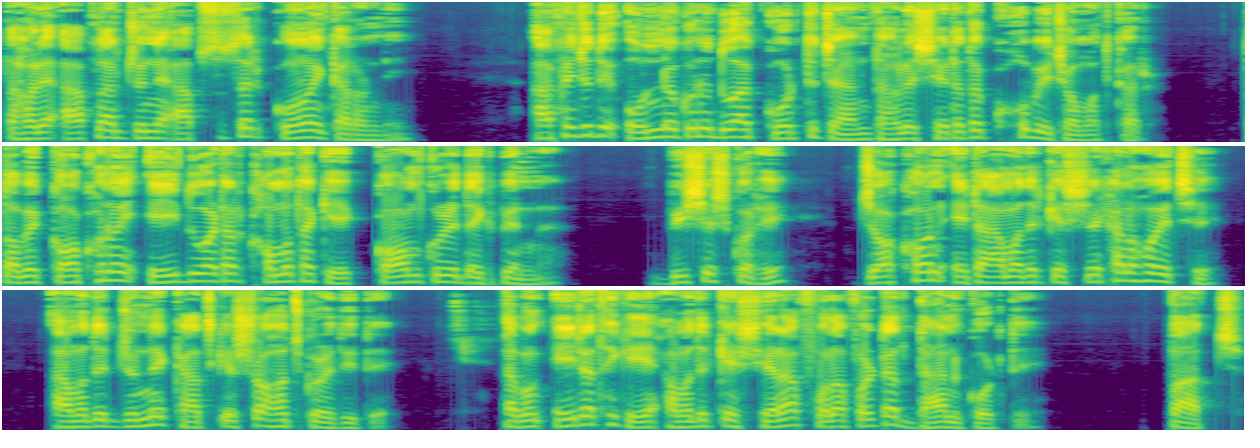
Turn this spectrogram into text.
তাহলে আপনার জন্য আফসোসের কোনোই কারণ নেই। আপনি যদি অন্য কোনো দোয়া করতে চান, তাহলে সেটা তো খুবই চমৎকার। তবে কখনোই এই দোয়াটার ক্ষমতাকে কম করে দেখবেন না। বিশেষ করে যখন এটা আমাদেরকে শেখানো হয়েছে, আমাদের জন্য কাজকে সহজ করে দিতে এবং এইটা থেকে আমাদেরকে সেরা ফলাফলটা দান করতে। পাঁচ,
